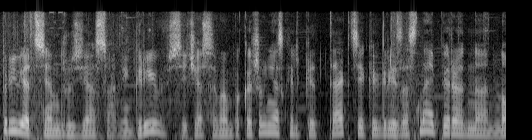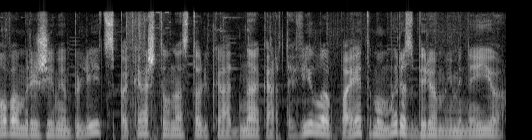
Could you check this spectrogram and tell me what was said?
Привет всем, друзья, с вами Грив. Сейчас я вам покажу несколько тактик игры за снайпера на новом режиме Blitz. Пока что у нас только одна карта вилла, поэтому мы разберем именно ее.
